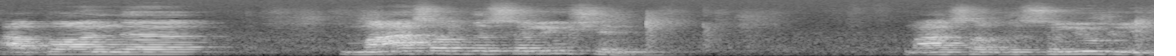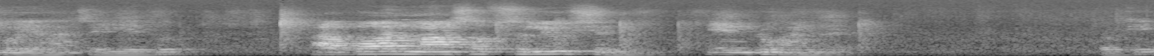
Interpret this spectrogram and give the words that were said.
upon the mass of the solution mass of the solute लिखो यहाँ चाहिए तो। upon mass of solution into 100 okay?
